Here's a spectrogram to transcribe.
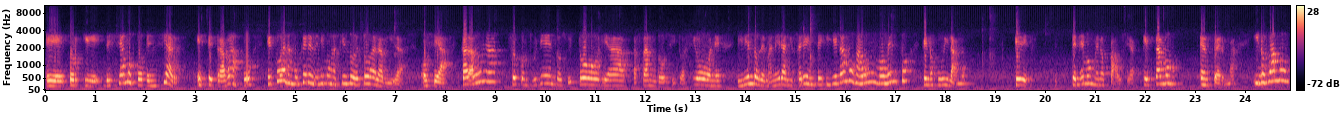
eh, porque deseamos potenciar este trabajo que todas las mujeres venimos haciendo de toda la vida. O sea, cada una fue construyendo su historia, pasando situaciones, viviendo de manera diferente y llegamos a un momento que nos jubilamos, que tenemos menopausia, que estamos enfermas y nos vamos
